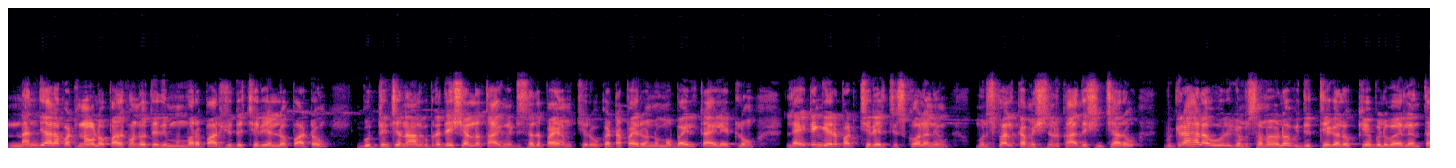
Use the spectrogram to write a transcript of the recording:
నంద్యాల పట్టణంలో పదకొండవ తేదీ ముమ్మర పారిశుద్ధ్య చర్యల్లో పాటు గుర్తించిన నాలుగు ప్రదేశాల్లో తాగునీటి సదుపాయం చెరువు కట్టపై రెండు మొబైల్ టాయిలెట్లు లైటింగ్ ఏర్పాటు చర్యలు తీసుకోవాలని మున్సిపల్ కమిషనర్కు ఆదేశించారు. విగ్రహాల ఊరేగింపు సమయంలో విద్యుత్ తీగలు కేబుల్ వైర్లంత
